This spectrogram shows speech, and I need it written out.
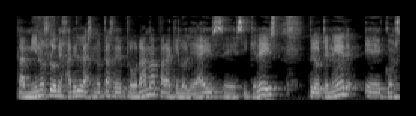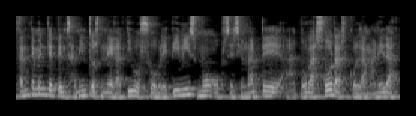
también os lo dejaré en las notas del programa para que lo leáis eh, si queréis, pero tener constantemente pensamientos negativos sobre ti mismo, obsesionarte a todas horas con la manera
